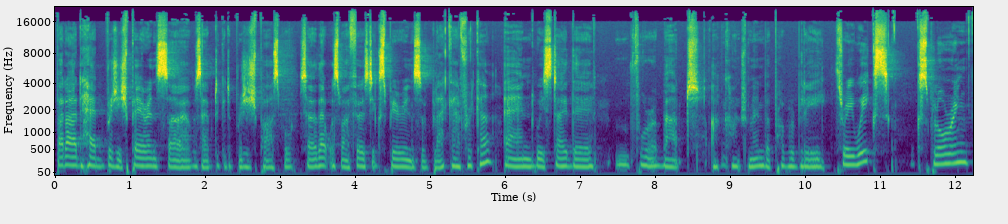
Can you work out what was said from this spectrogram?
But I'd had British parents, so I was able to get a British passport. So that was my first experience of Black Africa. And we stayed there for about, I can't remember, probably three weeks exploring.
